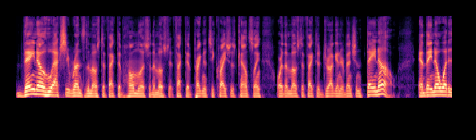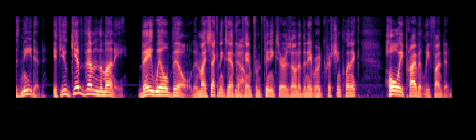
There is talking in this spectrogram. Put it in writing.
they know who actually runs the most effective homeless or the most effective pregnancy crisis counseling or the most effective drug intervention. They know. And they know what is needed. If you give them the money, they will build. And my second example Yeah. came from Phoenix, Arizona, the neighborhood Christian clinic, wholly privately funded.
